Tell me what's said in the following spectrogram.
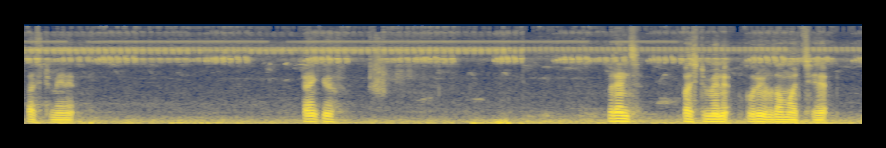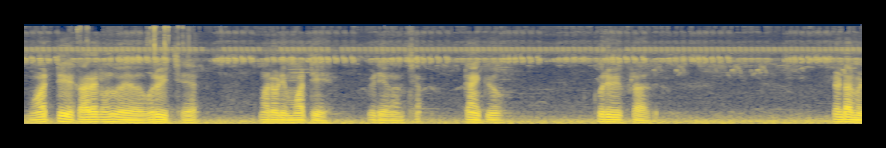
ஃபஸ்ட் மீன் தேங்க்யூ ஃப்ரெண்ட்ஸ் ஃபஸ்ட் மீன் குருவியில் தான் மாறிச்சு மாட்டி கரையில் வந்து உருவிச்சு. மறுபடியும் மாட்டி வீடியோ காமிச்சேன். தேங்க்யூ குருவி ஃப்ராக் ரெண்டாம் மீட்டர்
